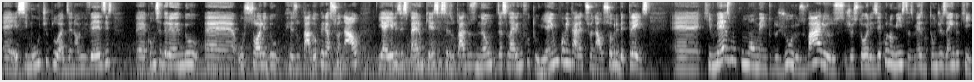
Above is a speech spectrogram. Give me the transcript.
é, esse múltiplo a 19 vezes, é, considerando é, o sólido resultado operacional e aí eles esperam que esses resultados não desacelerem no futuro. E aí um comentário adicional sobre B3 é que mesmo com o aumento dos juros, vários gestores e economistas mesmo estão dizendo que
